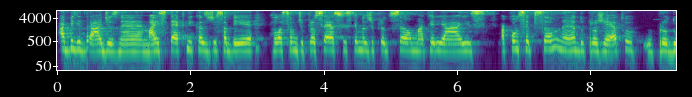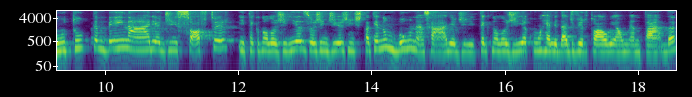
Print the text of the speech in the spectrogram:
habilidades né, mais técnicas de saber relação de processo, sistemas de produção, materiais, a concepção né, do projeto, o produto, também na área de software e tecnologias. Hoje em dia a gente está tendo um boom nessa área de tecnologia com realidade virtual e aumentada,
